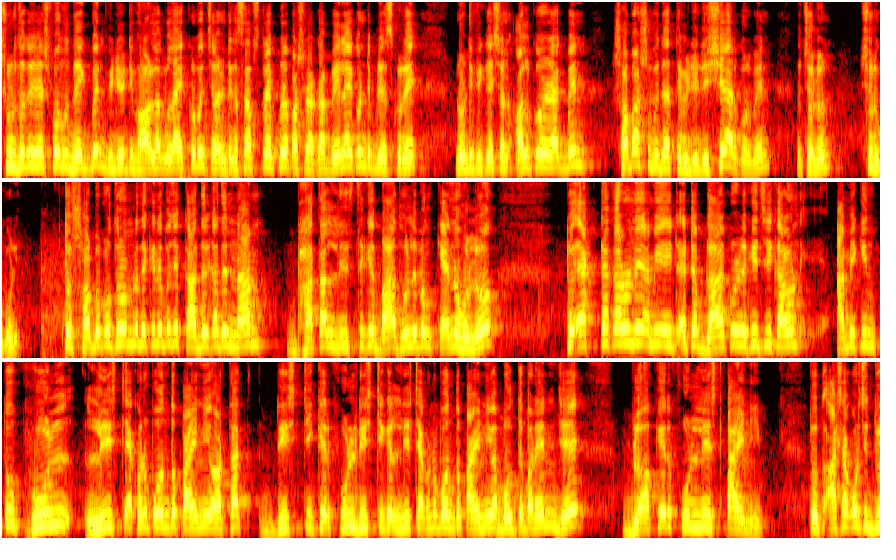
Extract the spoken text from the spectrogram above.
শুরু থেকে শেষ পর্যন্ত দেখবেন। ভিডিওটি ভালো লাগলে লাইক করবেন চ্যানেলটিকে সাবস্ক্রাইব করে পাশে রাখা বেল আইকনটি প্রেস করে নোটিফিকেশন অল করে রাখবেন। সবার সুবিধার্থে ভিডিওটি শেয়ার করবেন। তো চলুন শুরু করি। তো সর্বপ্রথম আমরা দেখে নেব যে কাদের কাদের নাম ভাতার লিস্ট থেকে বাদ হলো এবং কেন হলো। তো একটা কারণে আমি এটা ব্লার করে রেখেছি, কারণ আমি কিন্তু ফুল লিস্ট এখনও পর্যন্ত পাইনি, অর্থাৎ ডিস্ট্রিক্টের ফুল ডিস্ট্রিক্টের লিস্ট এখনও পর্যন্ত পাইনি বা বলতে পারেন যে ব্লকের ফুল লিস্ট পাইনি। তো আশা করছি দু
